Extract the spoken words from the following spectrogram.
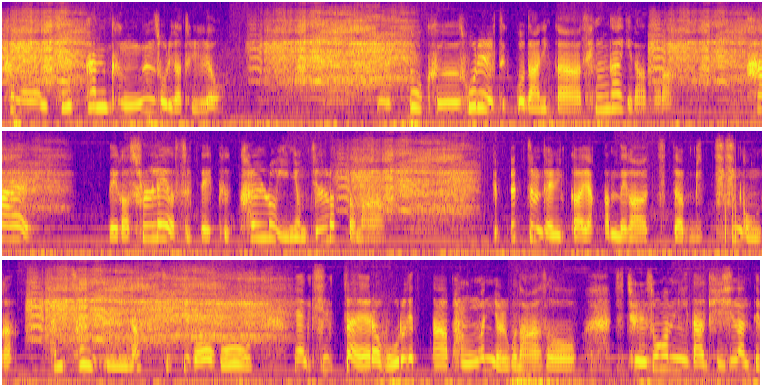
하는 칠판 긁는 소리가 들려. 근데 또 그 소리를 듣고 나니까 생각이 나더라. 칼. 내가 술래였을 때 그 칼로 인형 찔렀잖아. 그때쯤 되니까 약간 내가 진짜 미친 건가? 한창 들리나? 싶기도 하고 그냥 진짜 에라 모르겠다. 방문 열고 나가서 죄송합니다. 귀신한테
